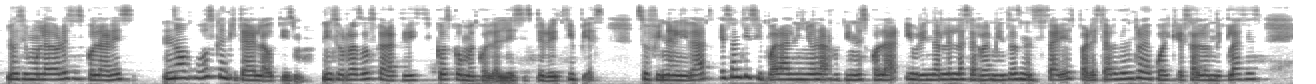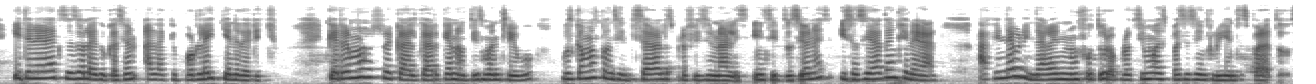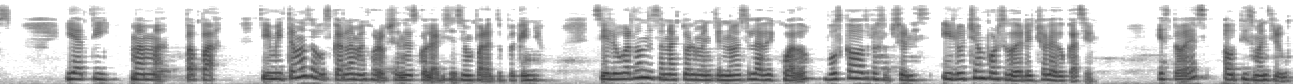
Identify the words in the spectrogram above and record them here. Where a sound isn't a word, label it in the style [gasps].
Los simuladores escolares no buscan quitar el autismo, ni sus rasgos característicos como ecolales y estereotipias. Su finalidad es anticipar al niño la rutina escolar y brindarle las herramientas necesarias para estar dentro de cualquier salón de clases y tener acceso a la educación a la que por ley tiene derecho. Queremos recalcar que en Autismo en Tribu buscamos concientizar a los profesionales, instituciones y sociedad en general, a fin de brindar en un futuro próximo espacios incluyentes para todos. Y a ti, mamá, papá, te invitamos a buscar la mejor opción de escolarización para tu pequeño. Si el lugar donde están actualmente no es el adecuado, busca otras opciones y luchen por su derecho a la educación. Esto es Autismo en Tribu.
